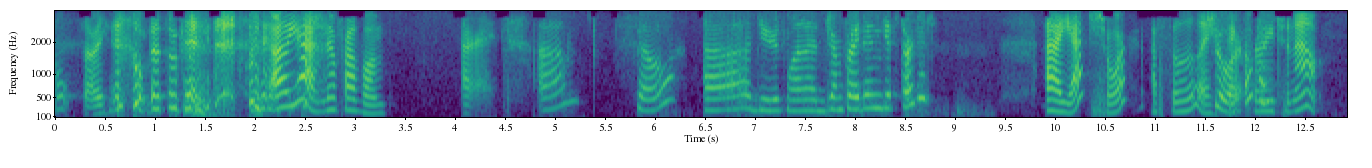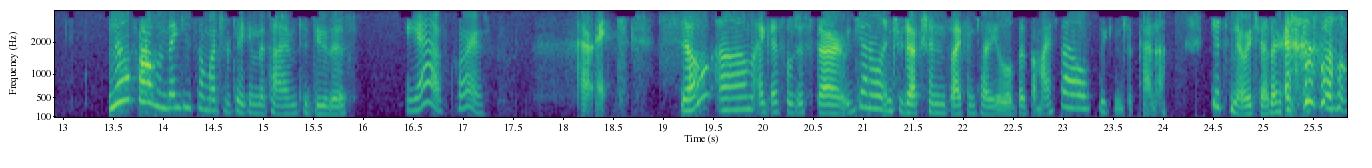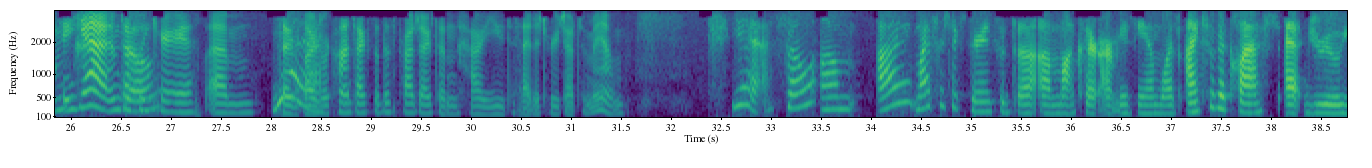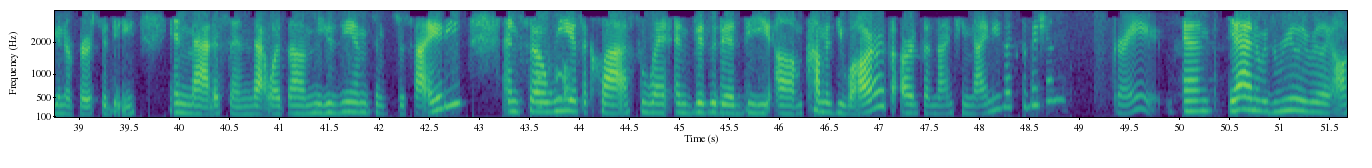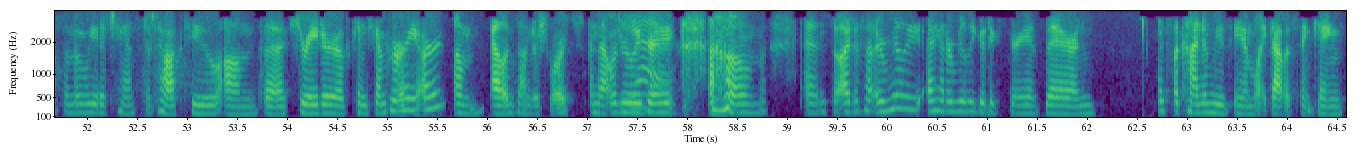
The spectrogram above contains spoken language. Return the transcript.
Oh, sorry. Hope that's okay. oh yeah, no problem. All right. Um, so, uh, do you just want to jump right in and get started? Uh, yeah, sure, absolutely. Sure. Thanks okay. for reaching out. No problem. Thank you so much for taking the time to do this. Yeah, of course. All right. So, um, I guess we'll just start with general introductions. I can tell you a little bit about myself. We can just kind of get to know each other. um, yeah, I'm definitely so, curious. Um, yeah. the larger context of this project and how you decided to reach out to MAM. Yeah. So, um, I my first experience with the um, Montclair Art Museum was I took a class at Drew University in Madison that was um, Museums and Society, and so Oh, we as a class went and visited the um, Come as You Are, the Art of the 1990s exhibition. Great. And yeah, and it was really, really awesome. And we had a chance to talk to um, the curator of contemporary art, um, Alexandra Schwartz, and that was really Yeah. great. Um, and so I just had a really, I had a really good experience there. And it's the kind of museum like I was thinking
